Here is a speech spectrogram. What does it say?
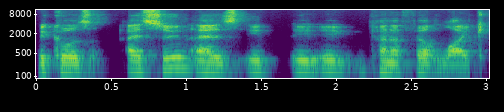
because as soon as it, it, it kind of felt like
